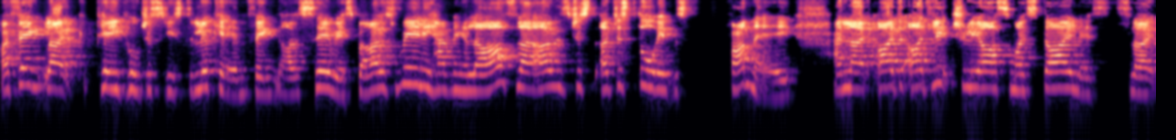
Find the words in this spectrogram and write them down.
I think like people just used to look at it and think oh, I was serious, but I was really having a laugh. Like I was just, I just thought it was funny, and like I'd, I'd literally ask my stylists like,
